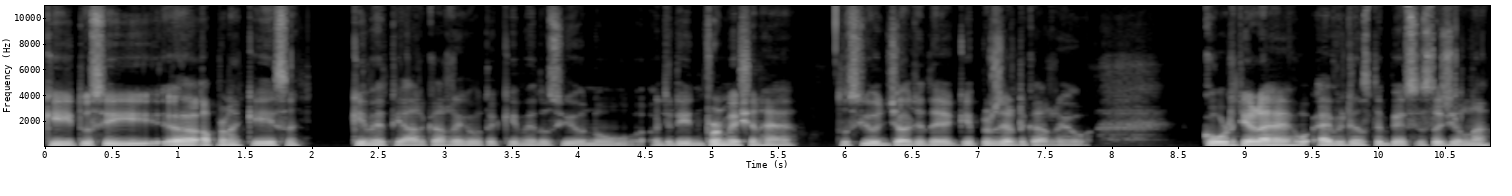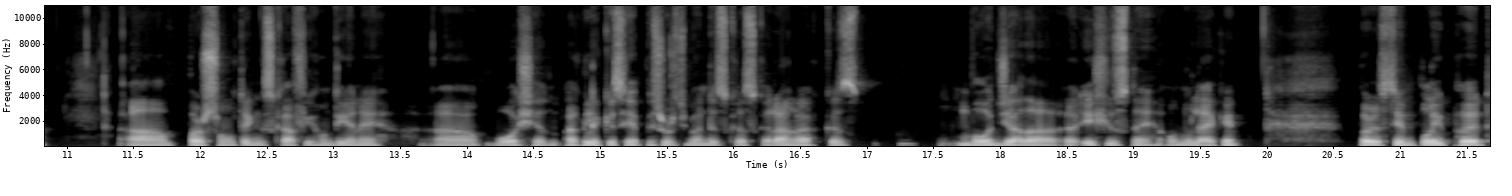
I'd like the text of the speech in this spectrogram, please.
ਕਿ ਤੁਸੀਂ ਆਪਣਾ ਕੇਸ ਕਿਵੇਂ ਤਿਆਰ ਕਰ ਰਹੇ ਹੋ ਤੇ ਕਿਵੇਂ ਤੁਸੀਂ ਉਹਨੂੰ, ਜਿਹੜੀ ਇਨਫੋਰਮੇਸ਼ਨ ਹੈ, ਤੁਸੀਂ ਉਹ ਜੱਜ ਦੇ ਅੱਗੇ ਪ੍ਰੈਜ਼ੈਂਟ ਕਰ ਰਹੇ ਹੋ? ਕੋਰਟ ਜਿਹੜਾ ਹੈ, ਉਹ ਐਵੀਡੈਂਸ ਦੇ ਬੇਸਿਸ ਤੇ ਚੱਲਣਾ। ਪਰਸਨਲ ਥਿੰਗਸ ਕਾਫੀ ਹੁੰਦੀਆਂ ਨੇ। ਉਹ ਸ਼ਾਇਦ ਅਗਲੇ ਕਿਸੇ ਐਪੀਸੋਡ 'ਚ ਮੈਂ ਡਿਸਕਸ ਕਰਾਂਗਾ ਕਿਸ ਬਹੁਤ ਜ਼ਿਆਦਾ ਇਸ਼ੂਸ ਨੇ ਉਹਨੂੰ ਲੈ ਕੇ। ਪਰ ਸਿੰਪਲੀ ਪੁੱਟ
